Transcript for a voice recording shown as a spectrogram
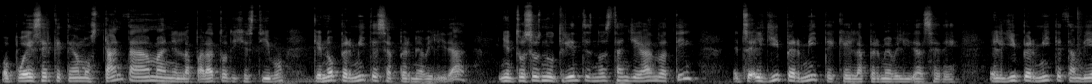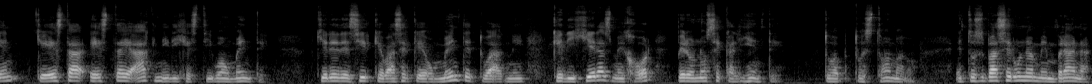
o puede ser que tengamos tanta ama en el aparato digestivo que no permite esa permeabilidad. Y entonces los nutrientes no están llegando a ti. El ghee permite que la permeabilidad se dé. El ghee permite también que esta, este acné digestivo aumente. Quiere decir que va a hacer que aumente tu acné, que digieras mejor, pero no se caliente tu, tu estómago. Entonces va a ser una membrana.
